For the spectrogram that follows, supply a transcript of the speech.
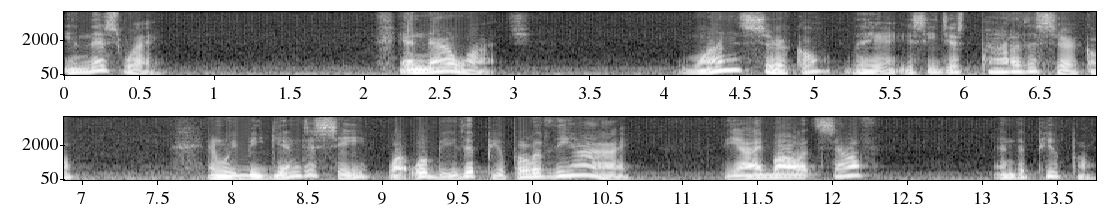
in this way. And now watch. One circle there, you see just part of the circle, and we begin to see what will be the pupil of the eye. The eyeball itself and the pupil.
